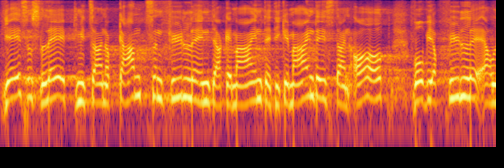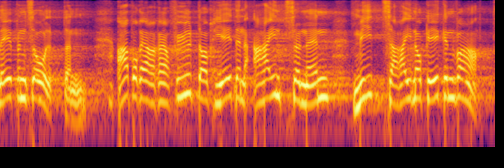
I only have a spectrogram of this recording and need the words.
Jesus lebt mit seiner ganzen Fülle in der Gemeinde. Die Gemeinde ist ein Ort, wo wir Fülle erleben sollten aber er erfüllt auch jeden Einzelnen mit seiner Gegenwart.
